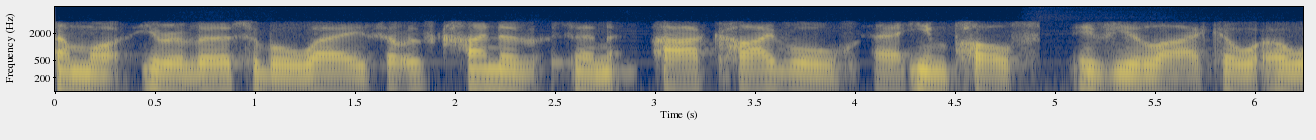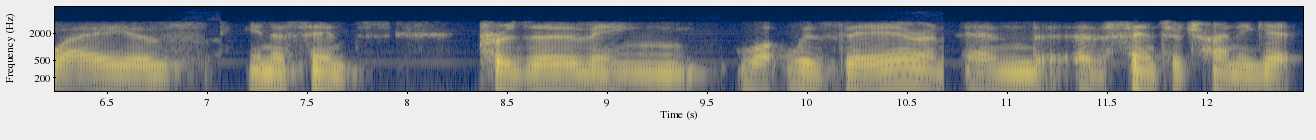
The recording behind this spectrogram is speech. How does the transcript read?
somewhat irreversible way. So it was kind of an archival uh, impulse, if you like, a, a, way of, in a sense, preserving what was there and, and a sense of trying to get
